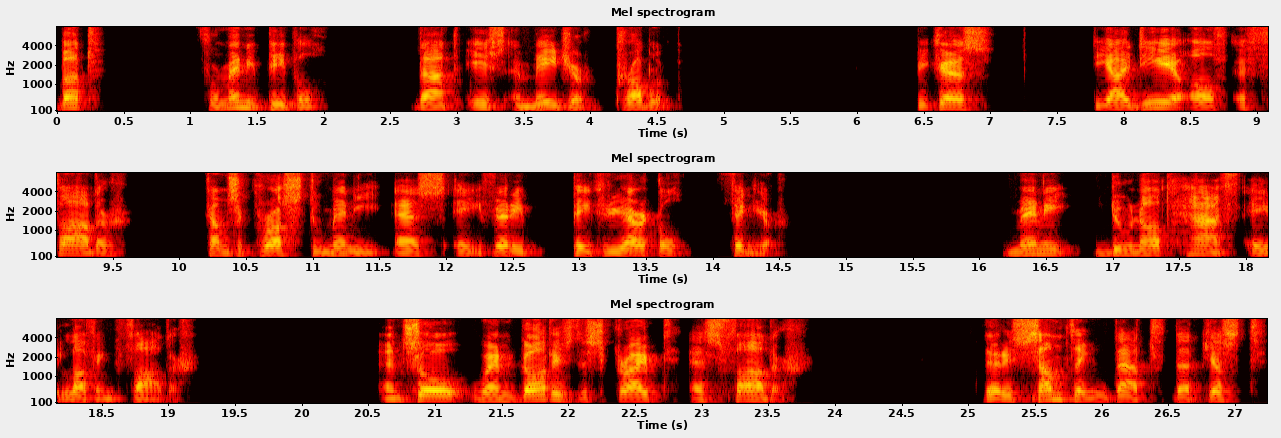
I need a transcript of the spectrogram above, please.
But for many people, that is a major problem. Because the idea of a father comes across to many as a very patriarchal figure. Many do not have a loving father. And so when God is described as father, there is something that, that just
